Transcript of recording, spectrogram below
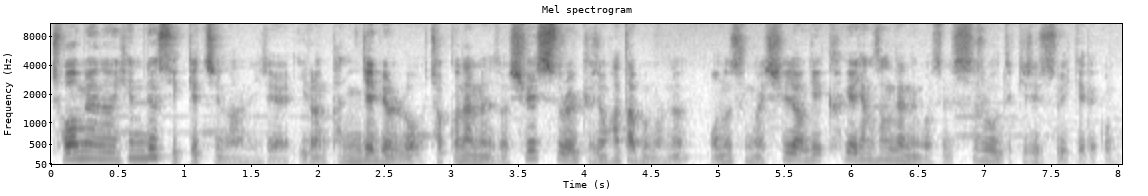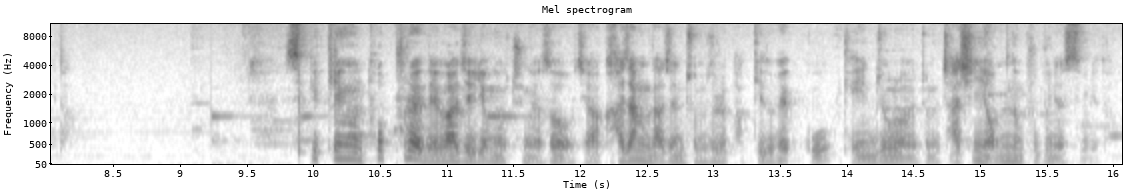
처음에는 힘들 수 있겠지만 이제 이런 단계별로 접근하면서 실수를 교정하다 보면은 어느 순간 실력이 크게 향상되는 것을 스스로 느끼실 수 있게 될 겁니다. 스피킹은 토플의 네 가지 영역 중에서 제가 가장 낮은 점수를 받기도 했고 개인적으로는 좀 자신이 없는 부분이었습니다.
